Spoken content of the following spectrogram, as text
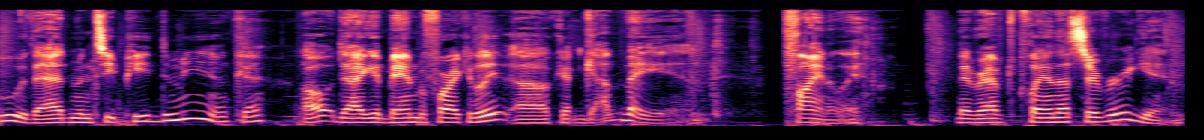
Ooh, the admin TP'd to me? Okay. Oh, did I get banned before I could leave? Oh, okay. Got banned. Finally. Never have to play on that server again.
